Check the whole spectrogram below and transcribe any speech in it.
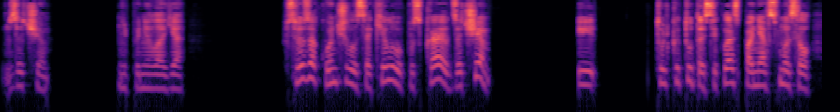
«Зачем?» — не поняла я. «Все закончилось, Акилу выпускают. Зачем?» И только тут осеклась, поняв смысл —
